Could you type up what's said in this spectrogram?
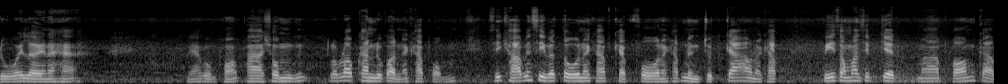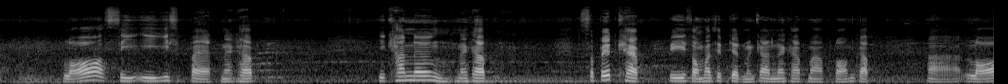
ดูไว้เลยนะฮะเนี่ยผมพาชมรอบๆคันดูก่อนนะครับผม สีขาวเป็น4ประตูนะครับ แคปโฟนะครับ 1.9 นะครับ ปี 2017 มาพร้อมกับล้อ CE 28นะครับ อีกคันหนึ่งนะครับ Space Cap ปี 2017 เหมือนกันนะครับ มาพร้อมกับล้อ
